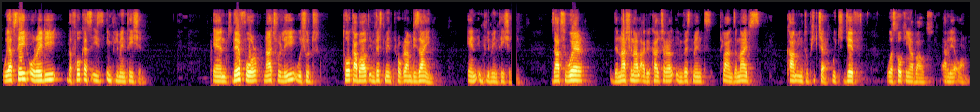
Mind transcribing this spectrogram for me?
we have said already, the focus is implementation. And therefore, naturally, we should talk about investment program design and implementation. That's where the National Agricultural Investment Plan, the NIPS, come into picture, which Jeff was talking about earlier on.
